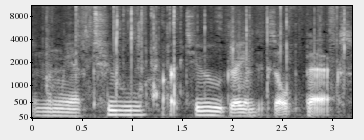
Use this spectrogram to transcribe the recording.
And then we have two our two Dragons Exalted packs.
